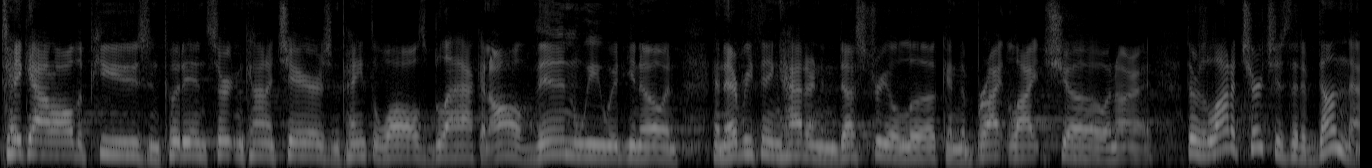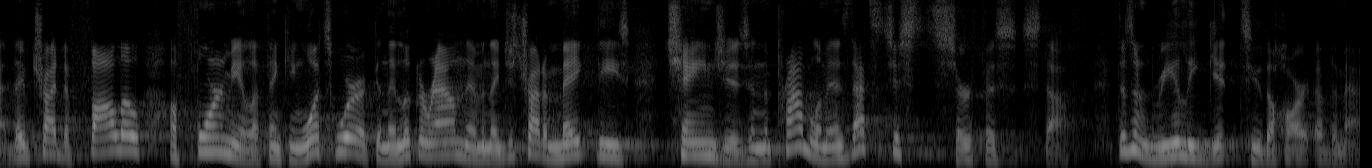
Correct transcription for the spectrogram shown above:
take out all the pews and put in certain kind of chairs and paint the walls black and all, then we would, you know, and, and everything had an industrial look and a bright light show. And all right. There's a lot of churches that have done that. They've tried to follow a formula, thinking what's worked, and they look around them and they just try to make these changes. And the problem is that's just surface stuff. It doesn't really get to the heart of the matter.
